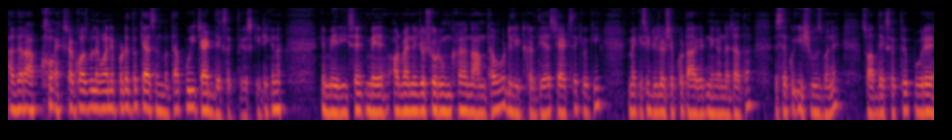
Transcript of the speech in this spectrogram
अगर आपको एक्स्ट्रा कॉस्ट में लगवाने पड़े तो क्या सेंस बनता है? आप पूरी चैट देख सकते हो इसकी, ठीक है ना? कि मेरी से मैं और मैंने जो शोरूम का नाम था वो डिलीट कर दिया है इस चैट से क्योंकि मैं किसी डीलरशिप को टारगेट नहीं करना चाहता, जिससे कोई इशूज़ बने। सो आप देख सकते हो पूरे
